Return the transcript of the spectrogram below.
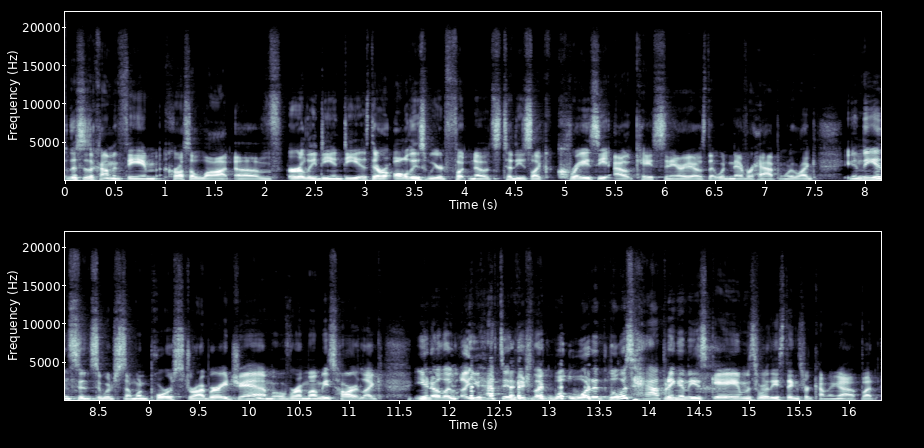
This is a common theme across a lot of early D&D is there are all these weird footnotes to these like crazy outcase scenarios that would never happen. Where like in the instance in which someone pours strawberry jam over a mummy's heart like you know like you have to envision like what what, what was happening in these games where these things were coming up? But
